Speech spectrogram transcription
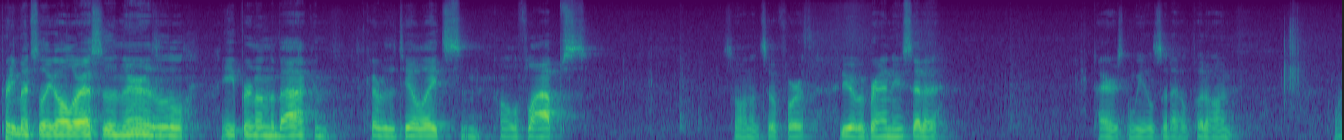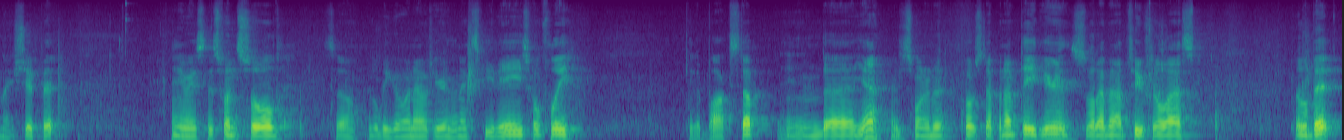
pretty much like all the rest of them there. There's a little apron on the back and cover the tail lights and all the flaps, so on and so forth. I do have a brand new set of tires and wheels that I'll put on when I ship it. Anyways, this one's sold, so it'll be going out here in the next few days, hopefully. Get it boxed up, and uh, yeah, I just wanted to post up an update here. This is what I've been up to for the last little bit.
